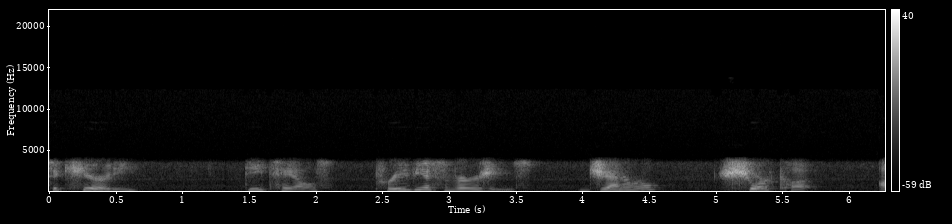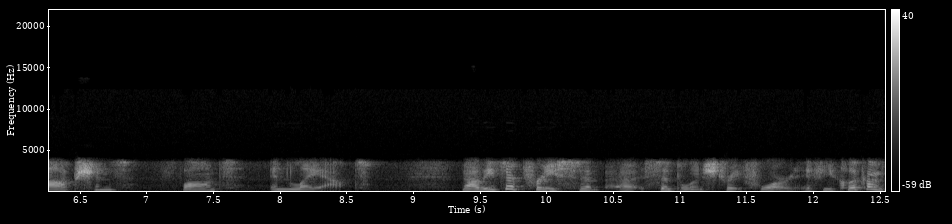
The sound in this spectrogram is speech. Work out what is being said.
security, details, previous versions, general, shortcut, options, font, and layout. Now these are pretty sim uh, simple and straightforward. If you click on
